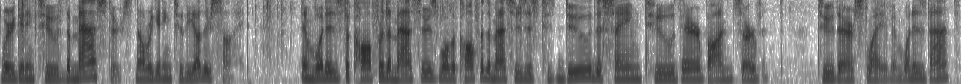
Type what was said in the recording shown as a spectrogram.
we're getting to the masters. Now we're getting to the other side. And what is the call for the masters? Well, the call for the masters is to do the same to their bond servant, to their slave. And what is that?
